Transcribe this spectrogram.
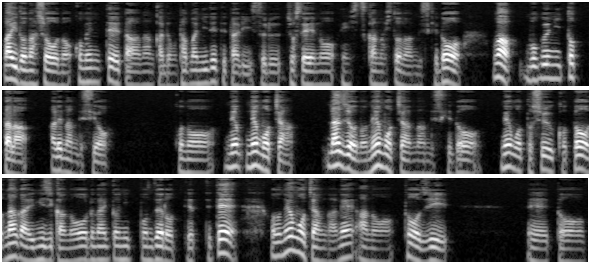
ワイドなショーのコメンテーターなんかでもたまに出てたりする女性の演出家の人なんですけど、まあ、僕にとったら、あれなんですよ。この、ね、ねもちゃん、ラジオのねもちゃんなんですけど、根本宗子と長井美智香のオールナイトニッポンゼロってやってて、このねもちゃんがね、あの、当時、えっ、と、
